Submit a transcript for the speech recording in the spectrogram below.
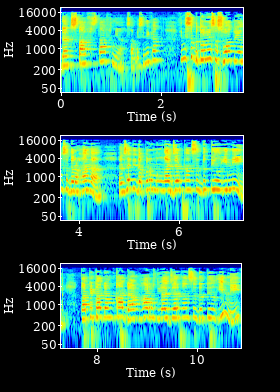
dan staff-staffnya. Sampai sini kan ini sebetulnya sesuatu yang sederhana dan saya tidak perlu mengajarkan sedetil ini. Tapi kadang-kadang harus diajarkan sedetil ini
